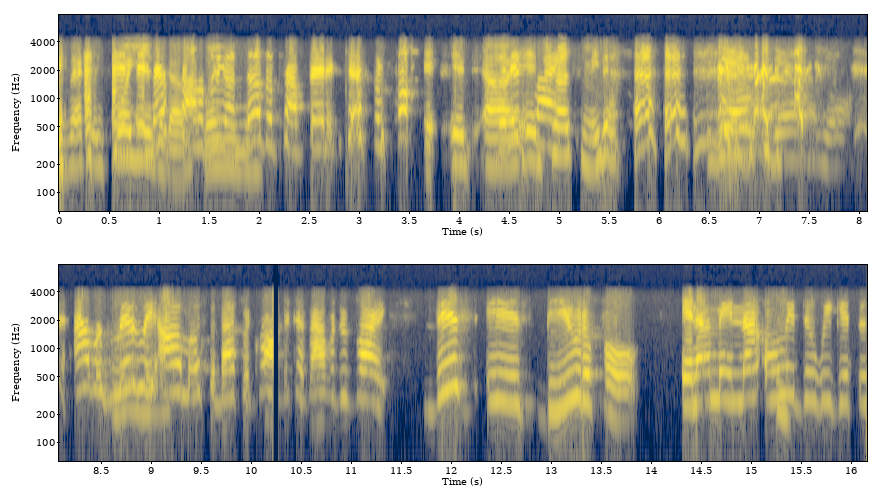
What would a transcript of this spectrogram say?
exactly four and, years and that's ago. Probably years ago. another prophetic testimony. It, it, uh, it like- trusts me. Yeah, yeah, yeah. I was literally almost about to cry because I was just like, this is beautiful. And I mean, not only do we get to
